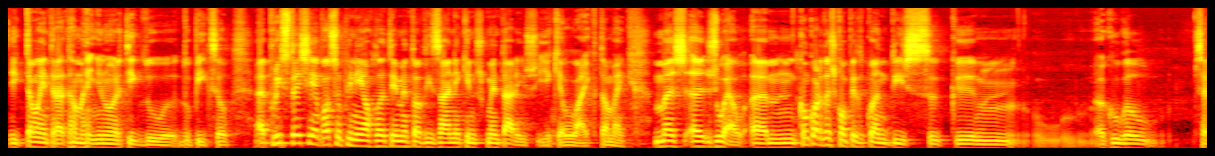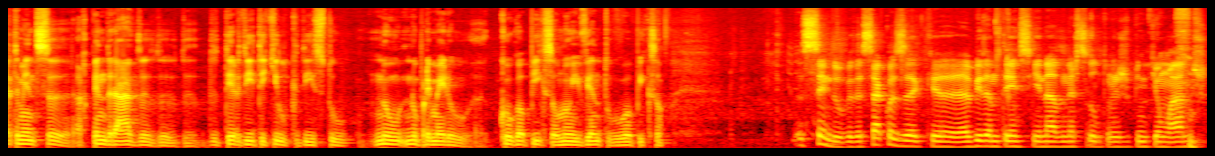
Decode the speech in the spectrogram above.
e que estão a entrar também no artigo do, do Pixel. Uh, por isso deixem a vossa opinião relativamente ao design aqui nos comentários e aquele like também. Mas, uh, Joel, um, concordas com o Pedro quando disse que um, a Google certamente se arrependerá de, de, de, ter dito aquilo que disse do, no, no primeiro Google Pixel, no evento do Google Pixel? Sem dúvida, se há coisa que a vida me tem ensinado nestes últimos 21 anos,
